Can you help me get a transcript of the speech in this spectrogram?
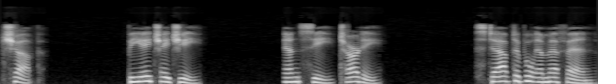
chup. BHAG. NC tardy. Stabdabu MFN.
